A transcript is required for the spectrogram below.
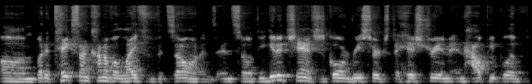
um, but it takes on kind of a life of its own. And, and so if you get a chance, just go and research the history and, and, how people have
